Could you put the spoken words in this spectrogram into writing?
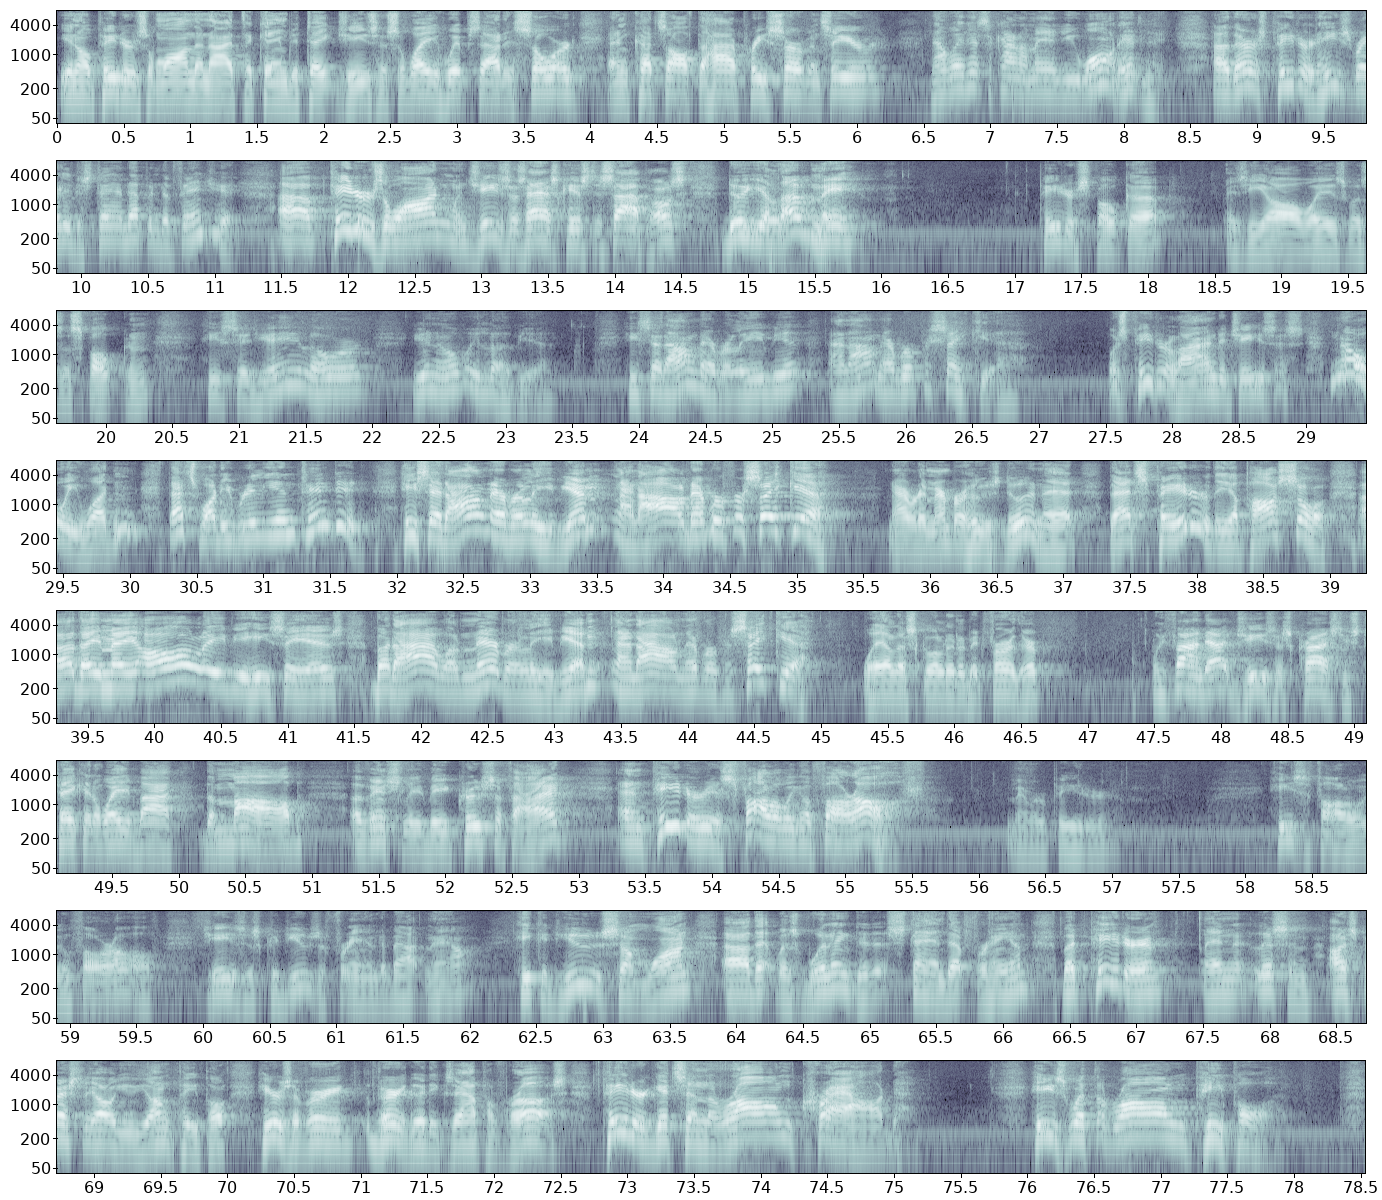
You know, Peter's the one the night that came to take Jesus away, whips out his sword and cuts off the high priest servant's ear. Now, wait, that's the kind of man you want, isn't it? Uh, there's Peter, and he's ready to stand up and defend you. Uh, Peter's the one when Jesus asked his disciples, Do you love me? Peter spoke up as he always was a spoken, he said, Yea, Lord, you know we love you. He said, I'll never leave you and I'll never forsake you. Was Peter lying to Jesus? No, he wasn't. That's what he really intended. He said, I'll never leave you and I'll never forsake you. Now remember who's doing that. That's Peter, the apostle. Uh, they may all leave you, he says, but I will never leave you and I'll never forsake you. Well, let's go a little bit further we find out Jesus Christ is taken away by the mob, eventually to be crucified, and Peter is following afar off. Remember Peter? He's following afar off. Jesus could use a friend about now. He could use someone uh, that was willing to stand up for him. But Peter, and listen, especially all you young people, here's a very, very good example for us. Peter gets in the wrong crowd. He's with the wrong people.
